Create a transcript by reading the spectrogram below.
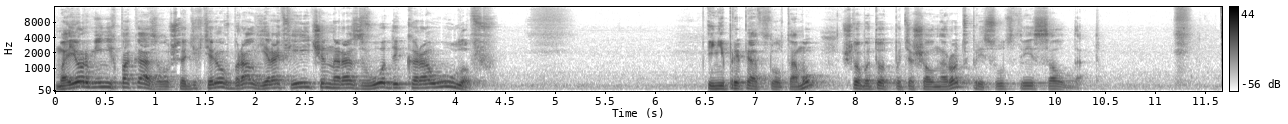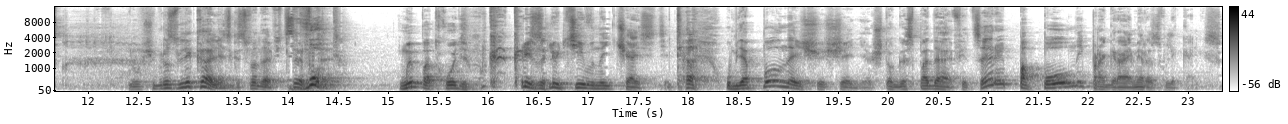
Майор Миних показывал, что Дегтярев брал Ерофеича на разводы караулов и не препятствовал тому, чтобы тот потешал народ в присутствии солдат. Ну, в общем, развлекались, господа офицеры. Вот! Мы подходим к к резолютивной части. Да. У меня полное ощущение, что господа офицеры по полной программе развлекались.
